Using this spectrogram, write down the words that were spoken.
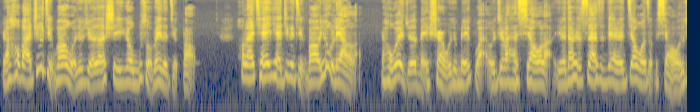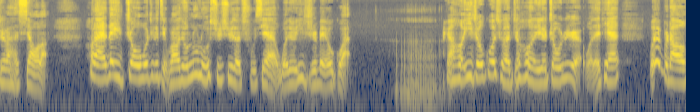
然后吧，这个警报我就觉得是一个无所谓的警报。后来前几天这个警报又亮了，然后我也觉得没事儿，我就没管，我直接把它消了。因为当时四 S 店人教我怎么消，我就直接把它消了。后来那一周这个警报就陆陆续续的出现，我就一直没有管。嗯，然后一周过去了之后的一个周日，我那天我也不知道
